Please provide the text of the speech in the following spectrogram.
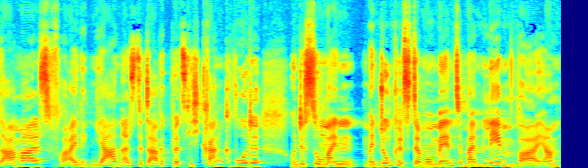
damals, vor einigen Jahren, als der David plötzlich krank wurde und das so mein, mein dunkelster Moment in meinem Leben war, ja.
